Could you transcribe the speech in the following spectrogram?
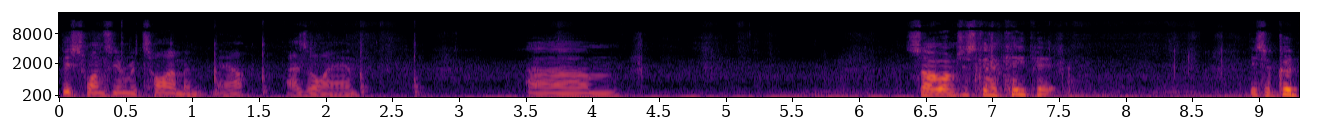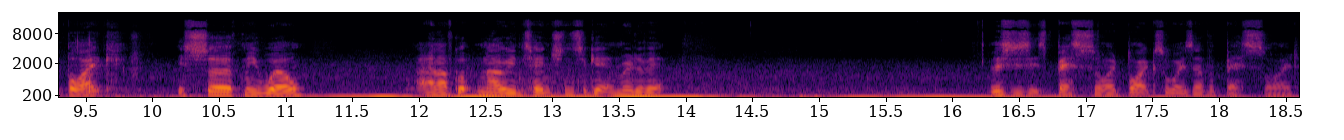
This one's in retirement now, as I am. Um, so I'm just going to keep it. It's a good bike. It's served me well. And I've got no intentions of getting rid of it. This is its best side. Bikes always have a best side.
